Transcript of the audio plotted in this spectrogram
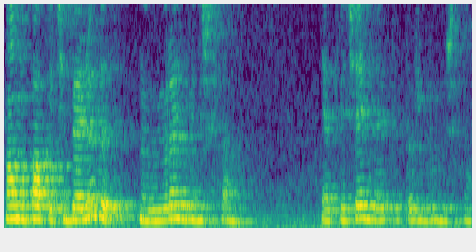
мама, папа тебя любят, но выбирать будешь сам. И отвечать за это тоже будешь сам.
